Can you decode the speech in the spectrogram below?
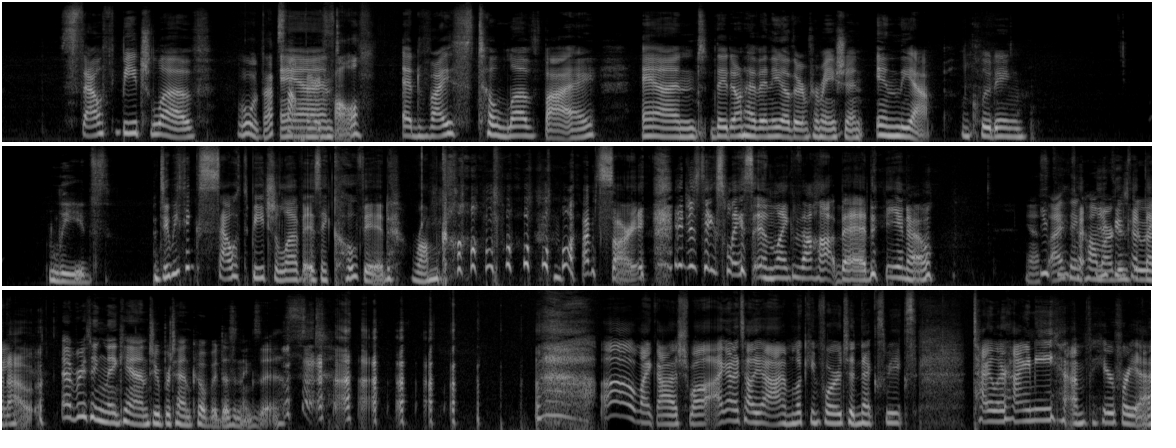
South Beach Love, Oh, that's not very fall. Advice to Love By, and they don't have any other information in the app, including leads. Do we think South Beach Love is a COVID rom com? I'm sorry. It just takes place in like the hotbed, you know. Yes, I think cut- Hallmark is doing everything they can to pretend COVID doesn't exist. Oh my gosh. Well, I got to tell you, I'm looking forward to next week's Tyler Hynes. I'm here for you.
